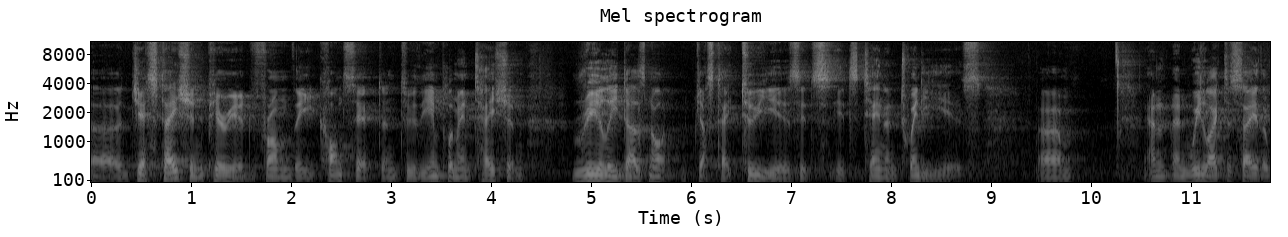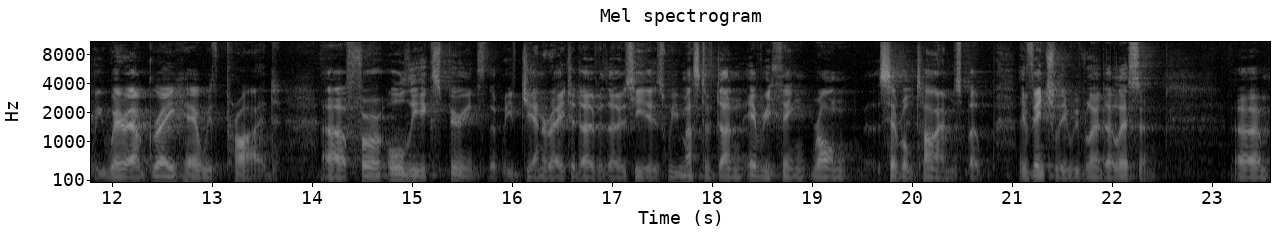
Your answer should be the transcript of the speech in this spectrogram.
uh, gestation period from the concept and to the implementation really does not just take two years, it's, it's 10 and 20 years. Um, and, and we like to say that we wear our grey hair with pride. Uh, for all the experience that we've generated over those years, we must have done everything wrong several times, but eventually we've learned our lesson. Um,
